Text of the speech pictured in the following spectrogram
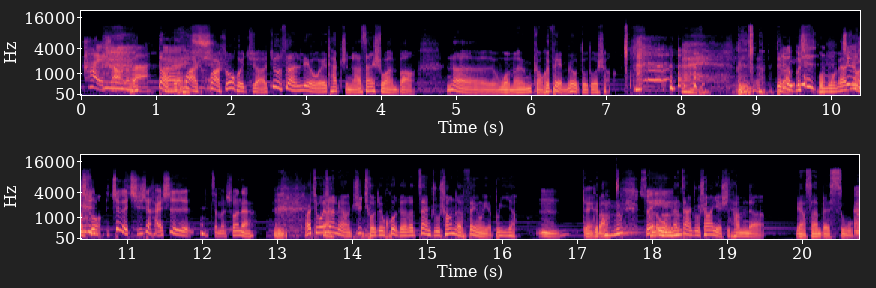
太少了吧？但话话说回去啊，就算列维他只拿三十万镑，那我们转会费也没有多多少。哎，对吧？这个不是我们我们要这样说，这个其实还是怎么说呢？嗯，而且我想两支球队获得了赞助商的费用也不一样。嗯，对，对吧？所以我们的赞助商也是他们的两三倍、四五倍。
